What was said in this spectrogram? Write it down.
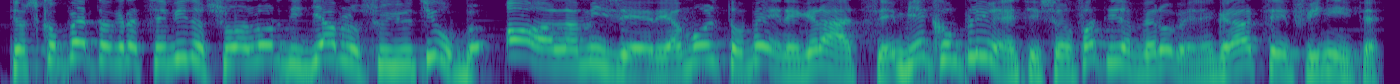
Ti ho scoperto grazie ai video sulla lore di Diablo su YouTube. Oh, la miseria, molto bene, grazie. I miei complimenti sono fatti davvero bene, grazie infinite.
